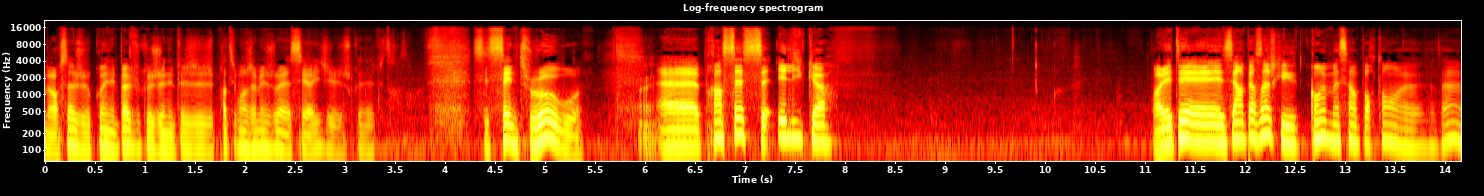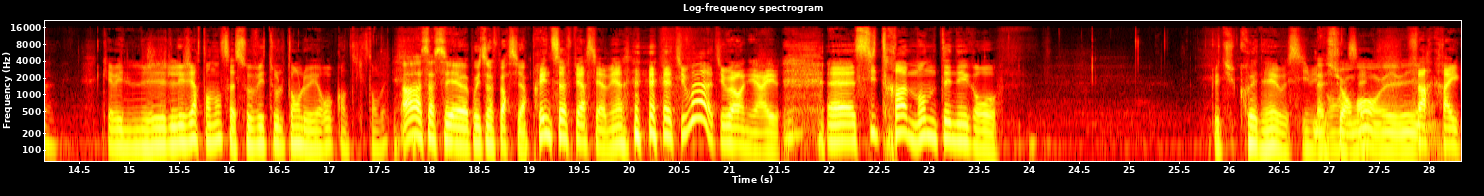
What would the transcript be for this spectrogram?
Alors ça, je connais pas vu que je n'ai pratiquement jamais joué à la série. Je, je connais pas. C'est Saint Row. Euh, Princesse Elika. elle était, c'est un personnage qui est quand même assez important, euh, hein, qui avait une légère tendance à sauver tout le temps le héros quand il tombait. Ah, ça c'est euh, Prince of Persia. Prince of Persia, bien. tu vois, tu vois, on y arrive. Citra Montenegro que tu connais aussi. Mais bah, sûrement, oui, Far Cry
